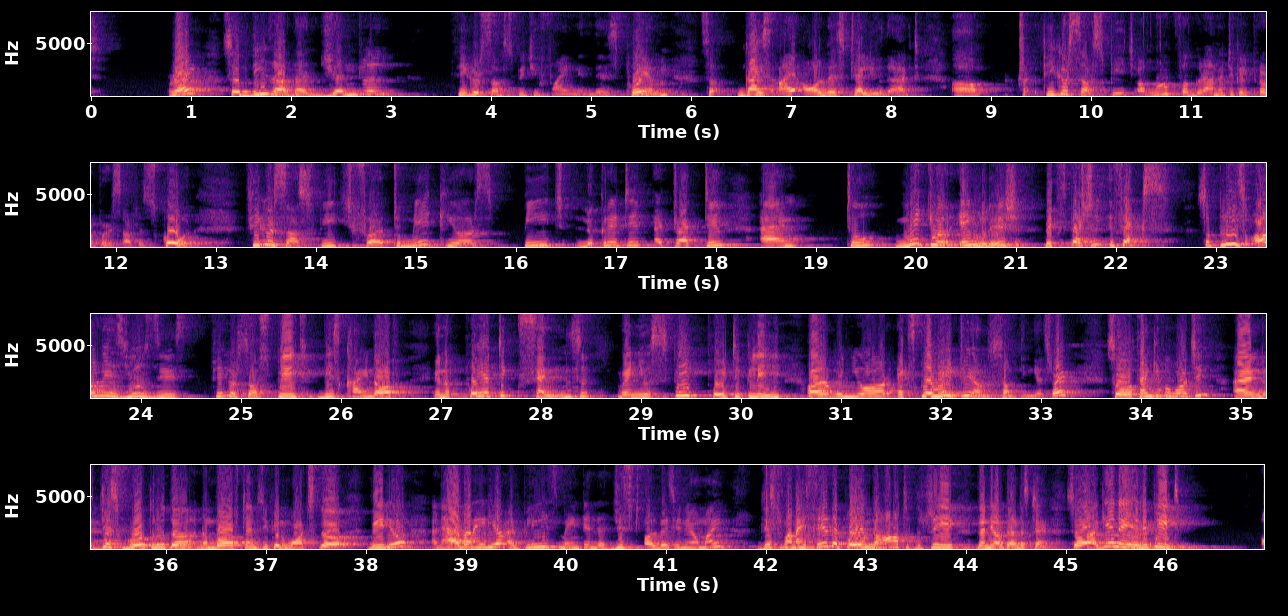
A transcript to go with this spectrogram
right? So these are the general figures of speech you find in this poem. So guys, I always tell you that um, figures of speech are not for grammatical purpose or for score. Figures of speech for to make your speech lucrative, attractive and to make your English with special effects. So please always use these figures of speech, this kind of in a poetic sense when you speak poetically or when you are explanatory on something else, right? So thank you for watching and just go through the number of times you can watch the video and have an idea and please maintain the gist always in your mind. Just when I say the poem, the heart of the tree, then you have to understand. So again I repeat,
